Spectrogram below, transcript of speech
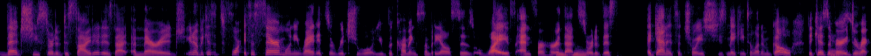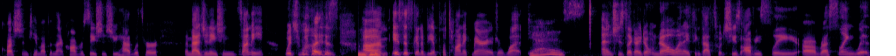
that she sort of decided is that a marriage, you know, because it's for it's a ceremony, right? It's a ritual. You becoming somebody else's wife, and for her, that's Mhm. sort of this. Again, it's a choice she's making to let him go because a very direct question came up in that conversation she had with her imagination Sonny, which was, Mhm. um, "Is this going to be a platonic marriage or what?" yes. And she's like, I don't know. And I think that's what she's obviously uh, wrestling with.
